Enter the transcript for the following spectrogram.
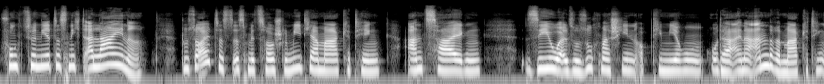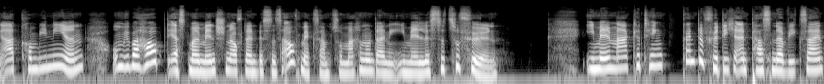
funktioniert es nicht alleine. Du solltest es mit Social Media Marketing, Anzeigen, SEO, also Suchmaschinenoptimierung oder einer anderen Marketingart kombinieren, um überhaupt erstmal Menschen auf dein Business aufmerksam zu machen und deine E-Mail-Liste zu füllen. E-Mail-Marketing könnte für dich ein passender Weg sein,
